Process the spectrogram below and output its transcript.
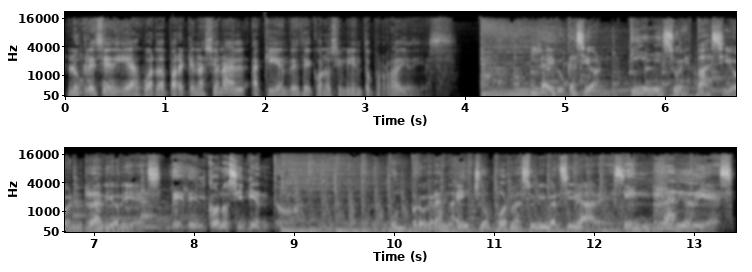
Lucrecia Díaz, Guardaparque Nacional, aquí en Desde Conocimiento por Radio 10. La educación tiene su espacio en Radio 10. Desde el conocimiento. Un programa hecho por las universidades en Radio 10.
